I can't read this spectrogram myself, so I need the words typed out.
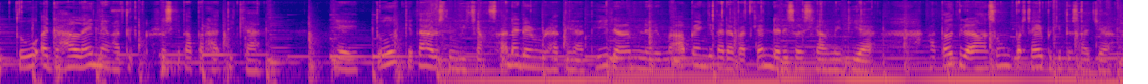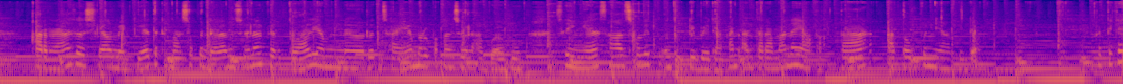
itu, ada hal lain yang harus kita perhatikan, yaitu kita harus lebih bijaksana dan berhati-hati dalam menerima apa yang kita dapatkan dari sosial media, atau tidak langsung percaya begitu saja, karena sosial media termasuk ke dalam zona virtual yang menurut saya merupakan zona abu-abu, sehingga sangat sulit untuk dibedakan antara mana yang fakta ataupun yang tidak. Ketika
